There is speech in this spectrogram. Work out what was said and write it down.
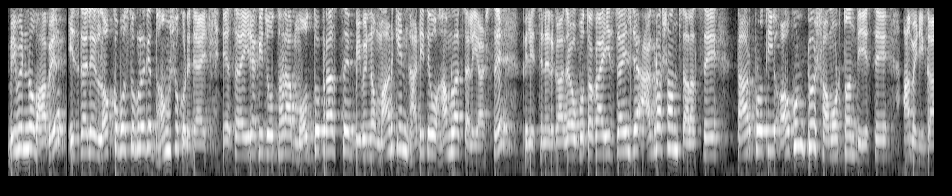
বিভিন্নভাবে ইসরায়েলের লক্ষ্যবস্তুগুলোকে ধ্বংস করে দেয়। এছাড়া ইরাকি যোদ্ধারা মধ্যপ্রাচ্যে বিভিন্ন মার্কিন ঘাঁটিতেও হামলা চালিয়ে আসছে। ফিলিস্তিনের গাজা উপত্যকায় ইসরায়েল যে আগ্রাসন চালাচ্ছে তার প্রতি অকুণ্ঠ সমর্থন দিয়েছে আমেরিকা।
